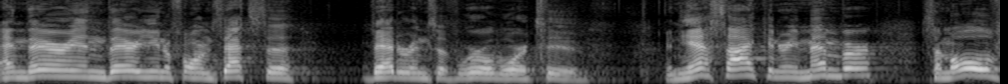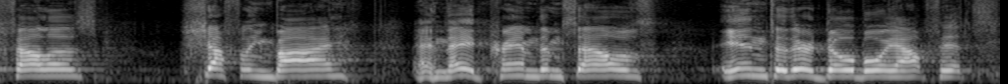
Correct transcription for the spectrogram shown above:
and they're in their uniforms. That's the veterans of World War II. And yes, I can remember some old fellas shuffling by, and they had crammed themselves into their doughboy outfits,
